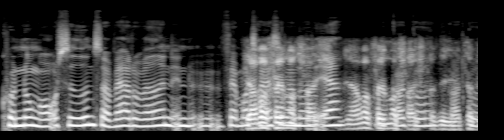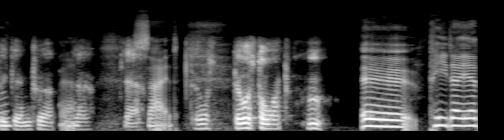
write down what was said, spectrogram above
kun nogle år siden, så hvad har du været, en, en 65, jeg var 65 eller noget? Ja, jeg var 65, da vi, da vi gennemførte den. Ja. Ja. Sejt. Det var, det var stort. Hm. Øh, Peter, jeg,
